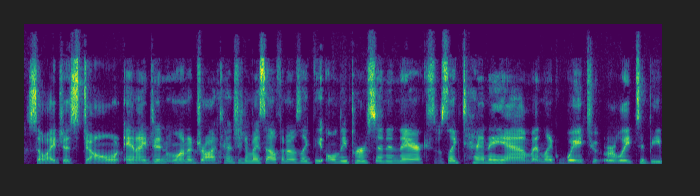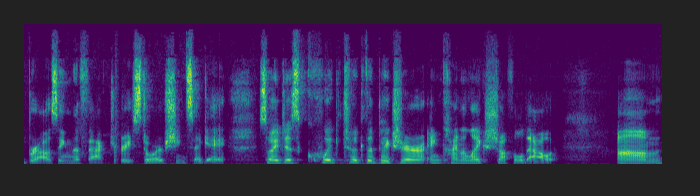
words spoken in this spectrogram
So I just don't. And I didn't want to draw attention to myself. And I was like the only person in there because it was like 10 a.m. and like way too early to be browsing the factory store of Shinsegae. So I just quick took the picture and kind of like shuffled out. Um,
